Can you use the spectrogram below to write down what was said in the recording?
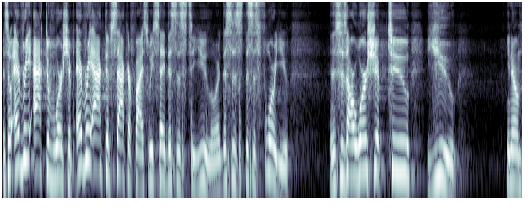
And so every act of worship, every act of sacrifice, we say, This is to you, Lord. This is, this is for you. And this is our worship to you. You know,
